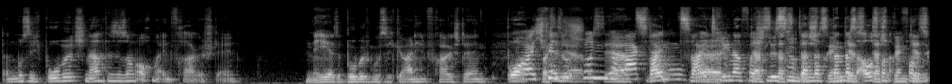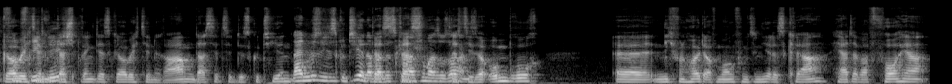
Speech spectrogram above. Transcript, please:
dann muss sich Bobic nach der Saison auch mal in Frage stellen. Nee, also Bobic muss ich gar nicht in Frage stellen. Boah, ich finde es schon gewagter Zwei, zwei Äh, Trainer verschlissen, dann das, dann sprengt das jetzt- Aus das von, sprengt von, jetzt, von glaube ich, den, das sprengt jetzt, glaube ich, den Rahmen, das jetzt zu diskutieren. Nein, müssen wir nicht diskutieren, aber das, kann man schon mal so Dass sagen. dieser Umbruch äh, nicht von heute auf morgen funktioniert, ist klar. Hertha war vorher,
